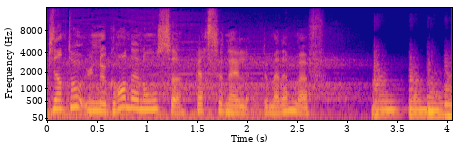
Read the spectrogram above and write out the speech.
Bientôt une grande annonce personnelle de Madame Meuf. Thank you.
